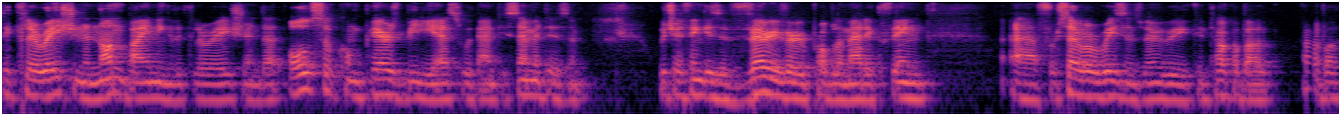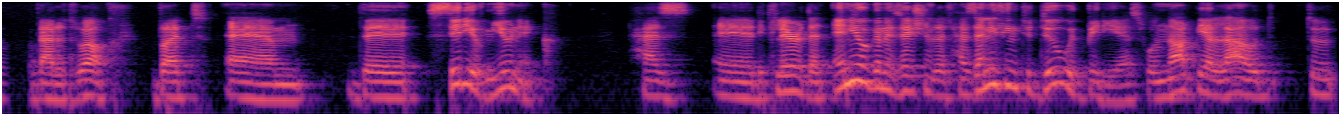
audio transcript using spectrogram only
declaration, a non-binding declaration that also compares BDS with anti-Semitism, which I think is a very, very problematic thing uh, for several reasons. Maybe we can talk about about that as well. But um, the city of Munich has uh, declared that any organization that has anything to do with BDS will not be allowed to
